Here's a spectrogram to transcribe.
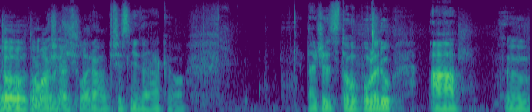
to, Tomáše Echlera. Přesně tak, jo. Takže z toho pohledu a eh,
